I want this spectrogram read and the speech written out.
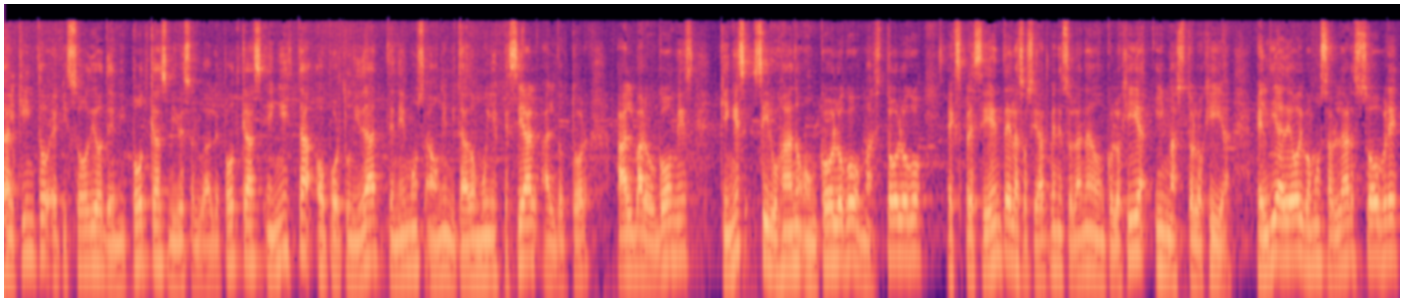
al quinto episodio de mi podcast Vive Saludable Podcast. En esta oportunidad tenemos a un invitado muy especial, al doctor Álvaro Gómez, quien es cirujano oncólogo, mastólogo, expresidente de la Sociedad Venezolana de Oncología y Mastología. El día de hoy vamos a hablar sobre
